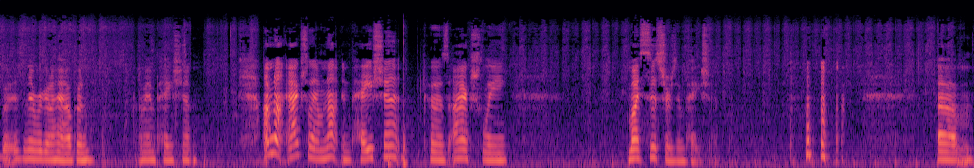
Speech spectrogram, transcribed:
but it's never going to happen. I'm impatient. I'm not, actually, I'm not impatient because I actually, my sister's impatient. um,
